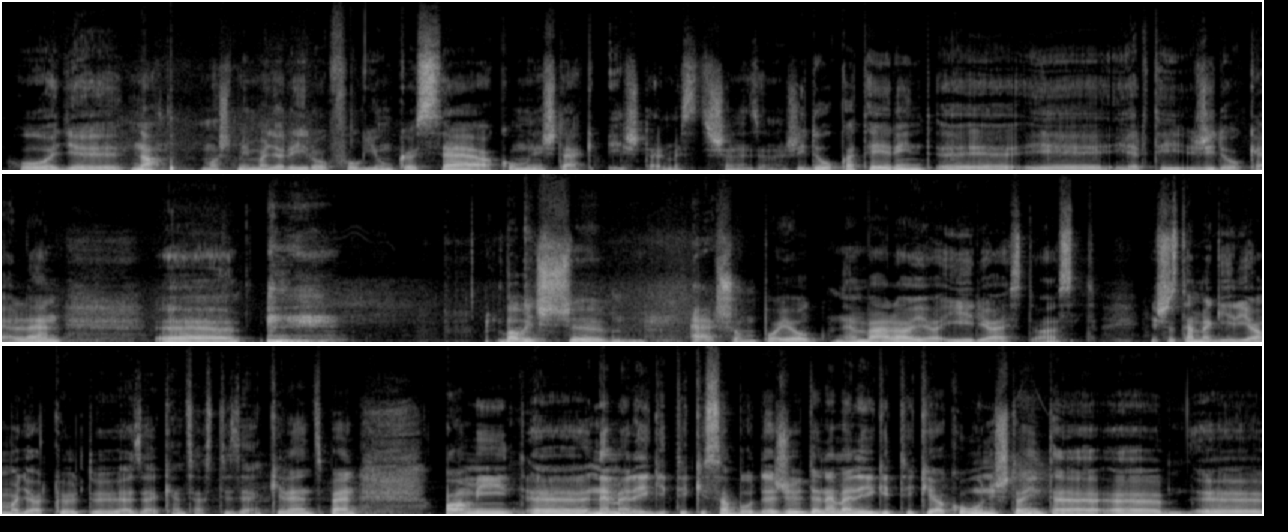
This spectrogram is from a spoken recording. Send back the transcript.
hogy na, most mi magyar írók fogjunk össze, a kommunisták és természetesen ezen a zsidókat érint, érti zsidók ellen. Babics elsompolyog, nem vállalja, írja ezt-azt, és aztán megírja a magyar költő 1919-ben, amit ö, nem elégíti ki Szabó Dezső, de nem elégíti ki a kommunista inter, ö, ö,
